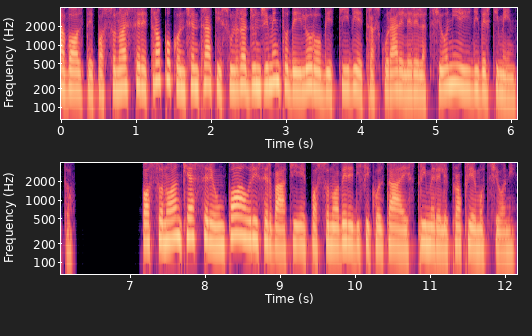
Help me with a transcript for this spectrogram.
a volte possono essere troppo concentrati sul raggiungimento dei loro obiettivi e trascurare le relazioni e il divertimento. Possono anche essere un po' riservati e possono avere difficoltà a esprimere le proprie emozioni.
